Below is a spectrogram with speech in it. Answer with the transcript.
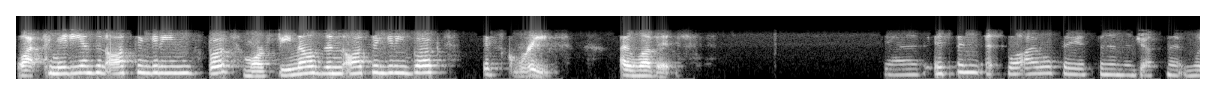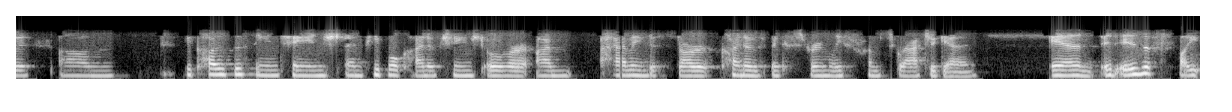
black comedians in Austin getting booked, more females in Austin getting booked. It's great. I love it. Yeah, it's been well. I will say it's been an adjustment with um, because the scene changed and people kind of changed over, I'm having to start kind of extremely from scratch again. And it is a fight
